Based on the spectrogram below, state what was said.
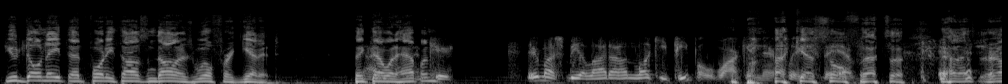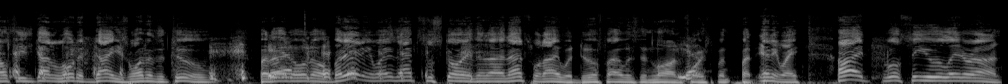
if you donate that forty thousand dollars, we'll forget it. Think that would happen? There must be a lot of unlucky people walking there. I guess so. have- That's a, yeah, that's, or else he's got a loaded dice, one of the two. But I don't know. But anyway, that's the story that I. That's what I would do if I was in law Yeah. enforcement. But anyway, all right. We'll see you later on.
